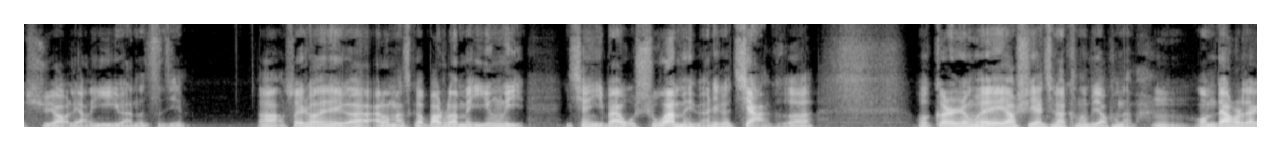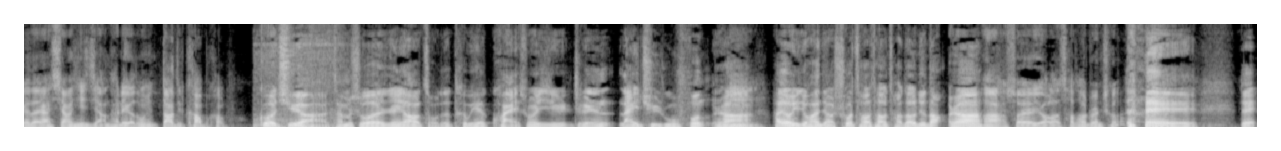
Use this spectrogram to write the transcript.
需要两亿元的资金。啊。所以说呢，这个埃隆·马斯克报出来每英里一千一百五十万美元这个价格，我个人认为要实现起来可能比较困难吧。嗯，我们待会儿再给大家详细讲他这个东西到底靠不靠谱。过去啊，咱们说人要走的特别快，说一这个人来去如风，是吧？嗯还有一句话叫“说曹操，曹操就到”，是吧？啊，所以有了曹操专车。嘿，对，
